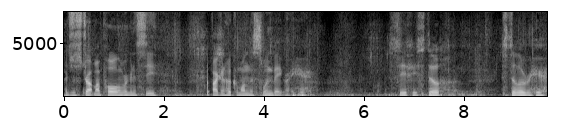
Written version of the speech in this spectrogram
I just dropped my pole and we're gonna see if I can hook him on this swim bait right here. See if he's still still over here.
